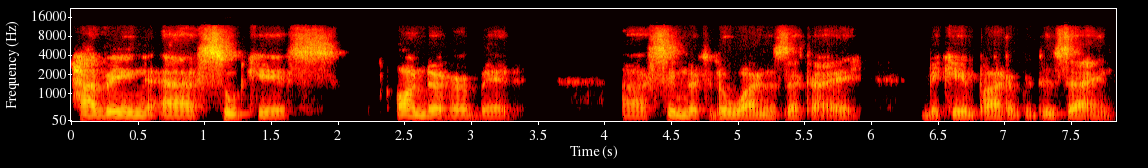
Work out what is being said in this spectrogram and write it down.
having a suitcase under her bed, uh, similar to the ones that I became part of the design.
